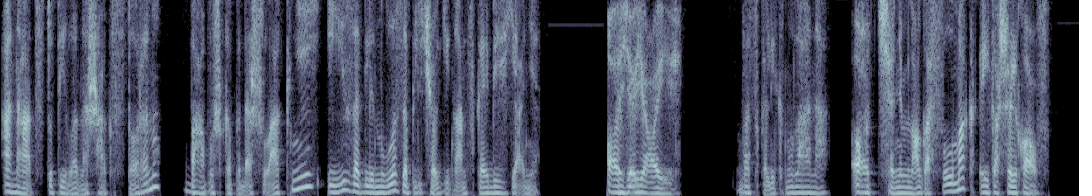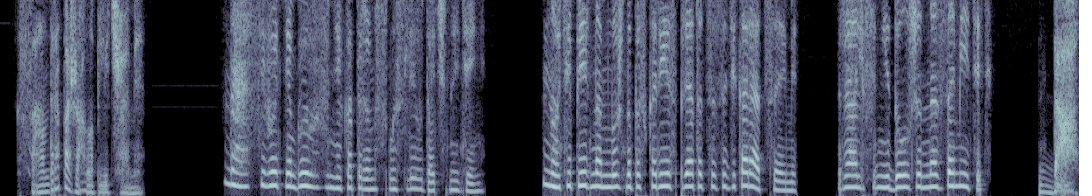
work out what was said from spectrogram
Она отступила на шаг в сторону, бабушка подошла к ней и заглянула за плечо гигантской обезьяне. «Ай-яй-яй!» — воскликнула она. «Очень много сумок и кошельков». Сандра пожала плечами. «Да, сегодня был в некотором смысле удачный день. Но теперь нам нужно поскорее спрятаться за декорациями. Ральф не должен нас заметить». «Да»,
